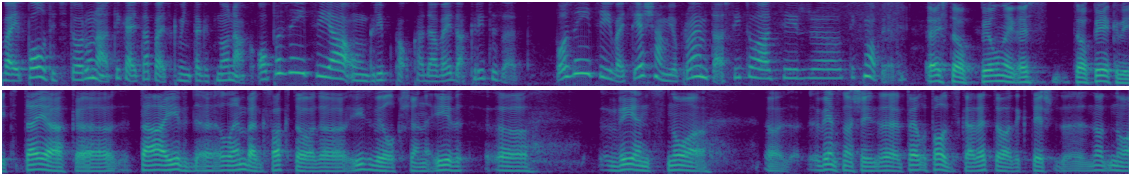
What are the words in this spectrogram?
vai politiķi to runā tikai tāpēc, ka viņi tagad nonāk opozīcijā un grib kaut kādā veidā kritizēt pozīciju, vai tiešām joprojām tā situācija ir uh, tik nopietna. Es tev pilnīgi es tev piekrītu tajā, ka tā ir eh, Lemberga faktora izvilkšana, ir uh, viens no. uh, Viens no šī eh, pel- politiskā retorika tieši eh, no, no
